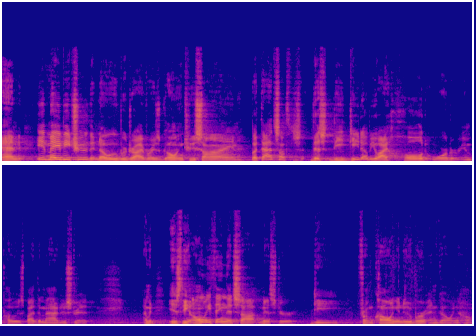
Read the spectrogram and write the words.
And it may be true that no Uber driver is going to sign, but that's not, this, the DWI hold order imposed by the magistrate, I mean, is the only thing that stopped Mr. D from calling an Uber and going home.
